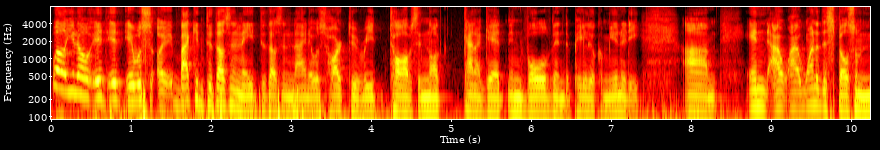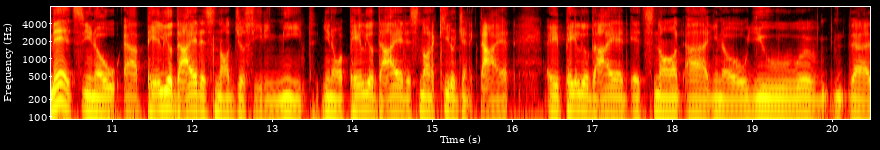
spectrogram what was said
Well, you know, it, it, it was uh, back in 2008, 2009. It was hard to read Taubes and not kind of get involved in the paleo community. Um, and I, I, wanted to dispel some myths. You know, a paleo diet is not just eating meat. You know, a paleo diet is not a ketogenic diet. A paleo diet, it's not, uh, you know, you. Uh,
